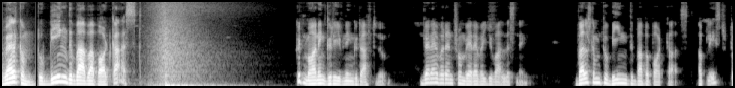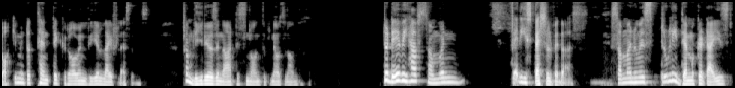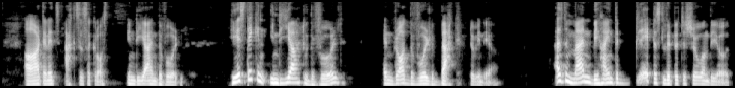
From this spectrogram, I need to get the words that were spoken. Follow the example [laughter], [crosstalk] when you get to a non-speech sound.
Welcome to Being the Baba podcast. Good morning, good evening, good afternoon, whenever and from wherever you are listening. Welcome to Being the Baba podcast, a place to document authentic, raw, and real life lessons from leaders and artists and entrepreneurs around the world. Today, we have someone very special with us, someone who has truly democratized art and its access across India and the world. He has taken India to the world and brought the world back to India. As the man behind the greatest literature show on the earth,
